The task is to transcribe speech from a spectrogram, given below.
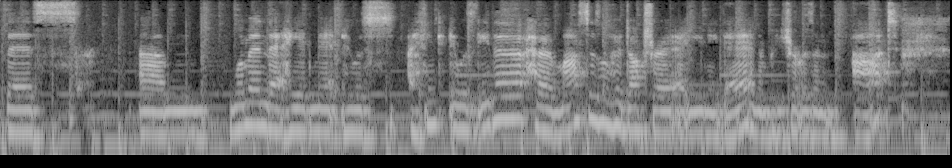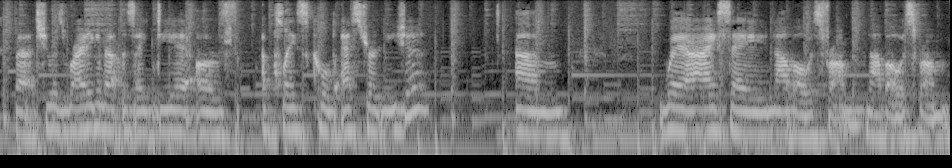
this um, woman that he had met who was, I think it was either her master's or her doctorate at uni there, and I'm pretty sure it was in art. But she was writing about this idea of a place called Astronesia, um, where I say Nabo is from. Nabo is from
